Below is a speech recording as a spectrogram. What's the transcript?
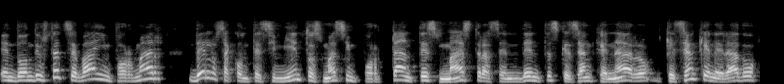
en donde usted se va a informar de los acontecimientos más importantes, más trascendentes que se han generado, que se han generado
